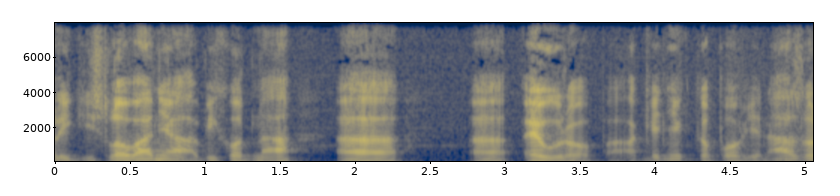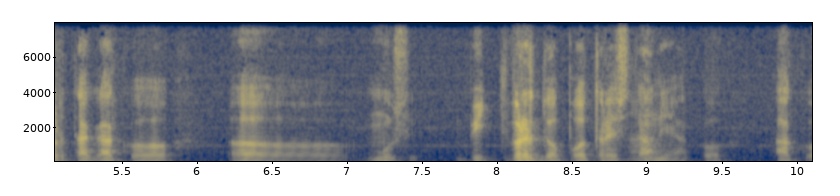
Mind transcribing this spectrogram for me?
ligy Slovania a východná Európa. A keď niekto povie názor, tak ako musí byť tvrdo potrestaný ako, ako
